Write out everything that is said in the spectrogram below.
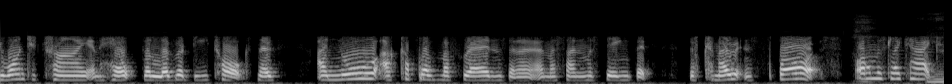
You want to try and help the liver detox. Now, I know a couple of my friends and, and my son was saying that they've come out in spots, almost like acne.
